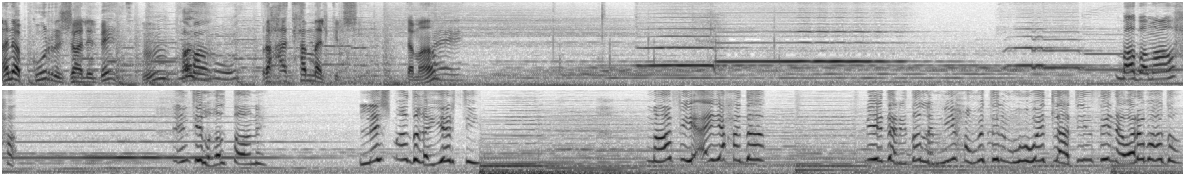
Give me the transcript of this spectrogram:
أنا بكون رجال البيت. طبعا. رح أتحمل كل شيء. تمام؟ إيه. بابا معه حق. أنت الغلطانة. ليش ما تغيرتي؟ ما في أي حدا بيقدر يضل منيح ومثل ما هو 30 سنة ورا بعضها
